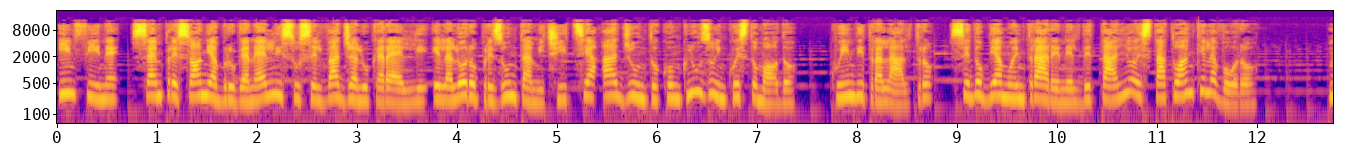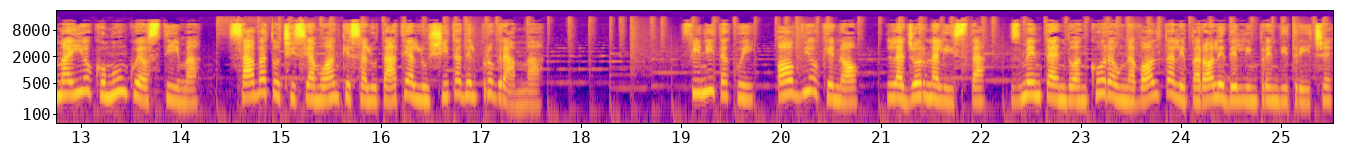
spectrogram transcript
Infine, sempre Sonia Bruganelli su Selvaggia Lucarelli e la loro presunta amicizia ha aggiunto concluso in questo modo. Quindi tra l'altro, se dobbiamo entrare nel dettaglio è stato anche lavoro. Ma io comunque ho stima. Sabato ci siamo anche salutate all'uscita del programma. Finita qui? Ovvio che no. La giornalista, smentendo ancora una volta le parole dell'imprenditrice,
